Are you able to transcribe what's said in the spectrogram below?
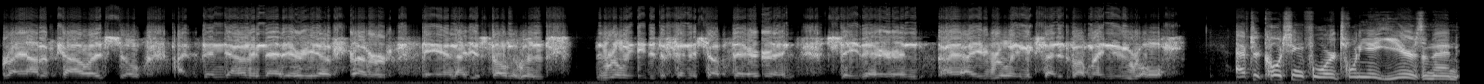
right out of college, so I've been down in that area forever, and I just felt it was really needed to finish up there and stay there, and I, I really am excited about my new role. After coaching for 28 years, and then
